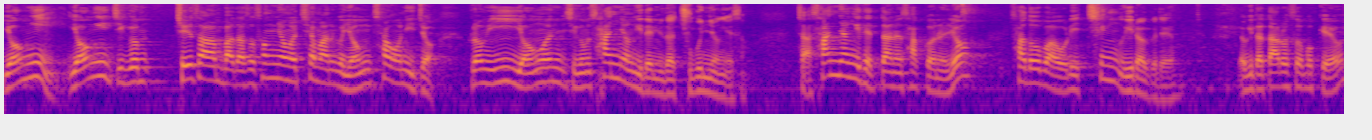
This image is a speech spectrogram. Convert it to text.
영이 영이 지금 제사함 받아서 성령을 체험하는 건 영 차원이죠. 그럼 이 영은 지금 산영이 됩니다. 죽은 영에서. 자, 산영이 됐다는 사건을요. 사도 바울이 칭의라 그래요. 여기다 따로 써볼게요.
